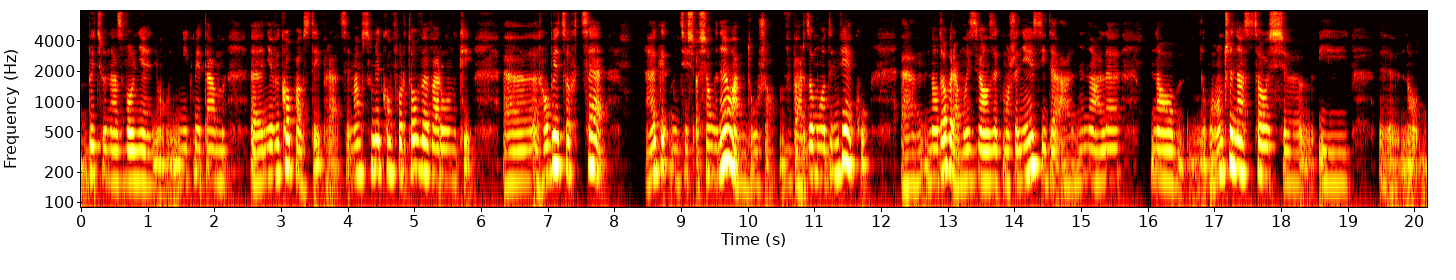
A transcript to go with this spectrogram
byciu na zwolnieniu. Nikt mnie tam nie wykopał z tej pracy. Mam w sumie komfortowe warunki, robię co chcę. Tak? Gdzieś osiągnęłam dużo w bardzo młodym wieku no dobra, mój związek może nie jest idealny, no ale no, łączy nas coś e, i e, no,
